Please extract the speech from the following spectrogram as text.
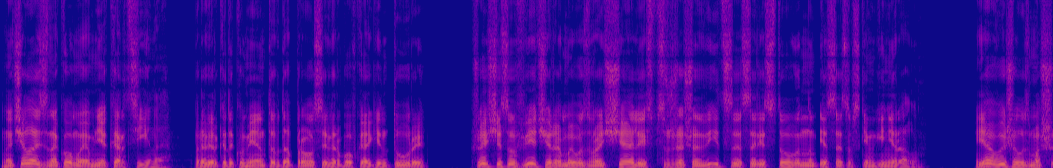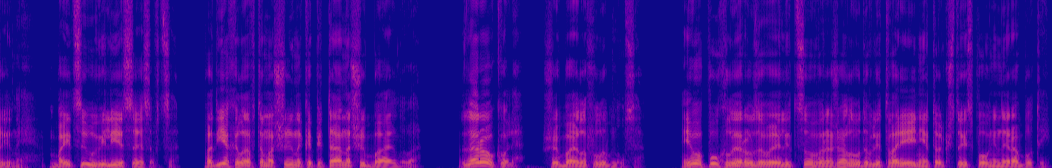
Началась знакомая мне картина. Проверка документов, допросы, вербовка агентуры, в шесть часов вечера мы возвращались с Жешовице с арестованным эсэсовским генералом. Я вышел из машины. Бойцы увели эсэсовца. Подъехала автомашина капитана Шибайлова. «Здорово, Коля!» — Шибайлов улыбнулся. Его пухлое розовое лицо выражало удовлетворение только что исполненной работой.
